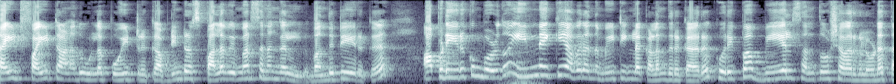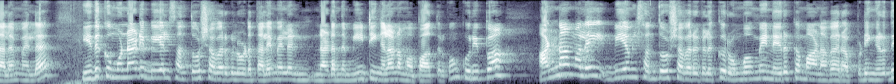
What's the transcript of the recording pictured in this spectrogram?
டைட் ஃபைட் ஆனது உள்ளே போயிட்டுருக்கு அப்படின்ற பல விமர்சனங்கள் வந்துட்டே இருக்கு. அப்படி இருக்கும் பொழுதும் இன்னைக்கு அவர் அந்த மீட்டிங்ல கலந்திருக்காரு. குறிப்பா பி எல் சந்தோஷ் அவர்களோட தலைமையில இதுக்கு முன்னாடி பி எல் சந்தோஷ் அவர்களோட தலைமையில நடந்த மீட்டிங் எல்லாம் நம்ம பார்த்திருக்கோம். குறிப்பா அண்ணாமலை பி எம் சந்தோஷ் அவர்களுக்கு ரொம்பவுமே நெருக்கமானவர் அப்படிங்கிறது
